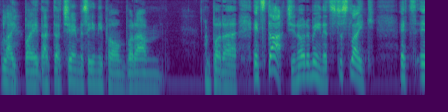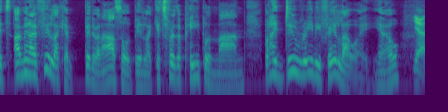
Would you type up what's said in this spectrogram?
like by that that Seamus Heaney poem, but um, but uh, it's that. You know what I mean? It's just like it's it's. I mean, I feel like a bit of an asshole being like, "It's for the people, man," but I do really feel that way. You know? Yeah.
